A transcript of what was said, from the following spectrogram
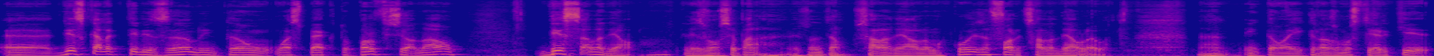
eh, descaracterizando, então, o aspecto profissional de sala de aula. Eles vão separar. Eles vão, então, sala de aula é uma coisa, fora de sala de aula é outra. Né? Então, aí que nós vamos ter que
